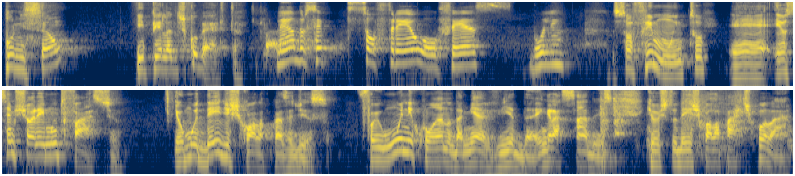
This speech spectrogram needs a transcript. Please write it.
punição e pela descoberta. Leandro, você sofreu ou fez bullying? Sofri muito. É, eu sempre chorei muito fácil. Eu mudei de escola por causa disso. Foi o único ano da minha vida, é engraçado isso, que eu estudei em escola particular.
